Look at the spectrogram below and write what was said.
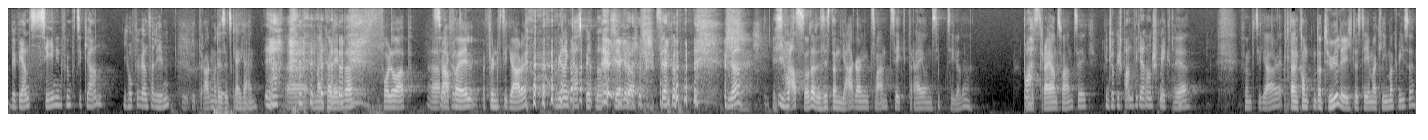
wir werden es sehen in 50 Jahren. Ich hoffe, wir werden es erleben. Ich, ich trage mir das jetzt gleich ein ja. Äh, in meinen Kalender. Follow-up. Äh, Raphael, gut. 50 Jahre. Wieder ein Gastbettner. ja, genau. Sehr gut. Ja, ist ich krass, oder? Das ist dann Jahrgang 2073, oder? Boah. Jetzt 23. Bin schon gespannt, wie der dann schmeckt. Ja. 50 Jahre. Dann kommt natürlich das Thema Klimakrise.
